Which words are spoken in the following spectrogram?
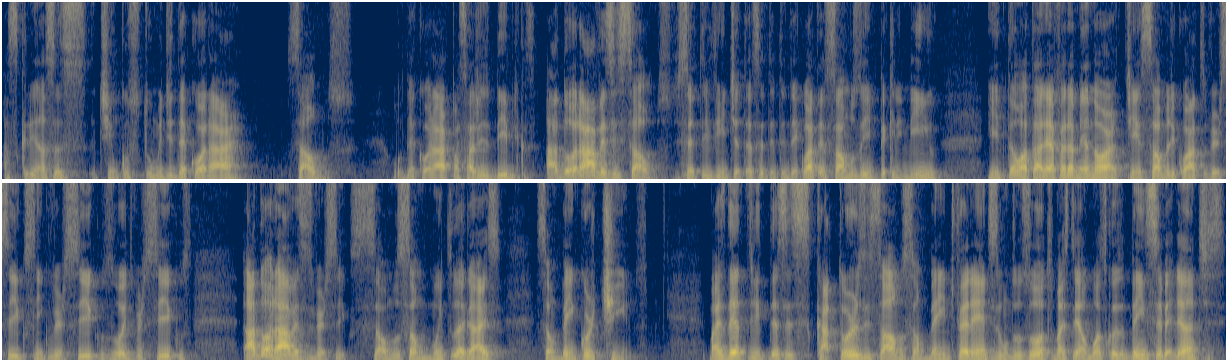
as crianças tinham costume de decorar salmos, ou decorar passagens bíblicas. Adorava esses salmos, de 120 até 134, é salmozinho pequenininho, então a tarefa era menor. Tinha salmo de quatro versículos, cinco versículos, oito versículos. Adorava esses versículos. Salmos são muito legais, são bem curtinhos. Mas dentro desses 14 salmos, são bem diferentes um dos outros, mas tem algumas coisas bem semelhantes.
